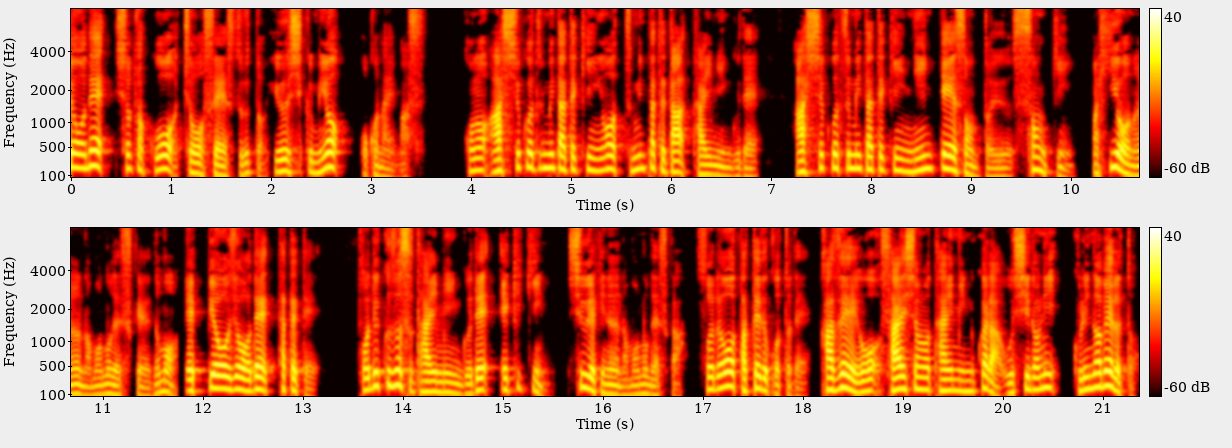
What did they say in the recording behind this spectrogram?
表で所得を調整するという仕組みを行います。この圧縮積立金を積み立てたタイミングで、圧縮積立金認定損という損金、まあ、費用のようなものですけれども、別表上で立てて、取り崩すタイミングで益金、収益のようなものですが、それを立てることで、課税を最初のタイミングから後ろに繰り延べると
